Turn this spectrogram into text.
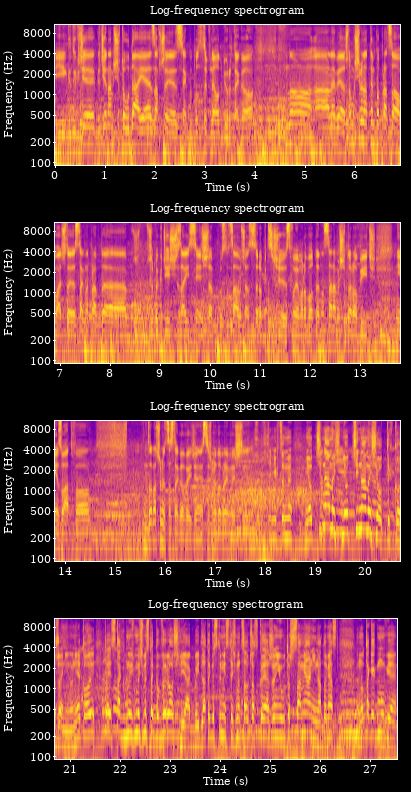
i gdzie, gdzie nam się to udaje, zawsze jest jakby pozytywny odbiór tego, no, ale wiesz, no musimy nad tym popracować, to jest tak naprawdę, żeby gdzieś zaistnieć, trzeba po prostu cały czas robić swoją robotę, no staramy się to robić, nie jest łatwo, zobaczymy co z tego wyjdzie, jesteśmy dobrej myśli. Oczywiście nie chcemy, nie odcinamy się, nie odcinamy się od tych korzeni, no nie? To, to jest tak, my, myśmy z tego wyrośli jakby i dlatego z tym jesteśmy cały czas kojarzeni, utożsamiani. Natomiast no tak jak mówię,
